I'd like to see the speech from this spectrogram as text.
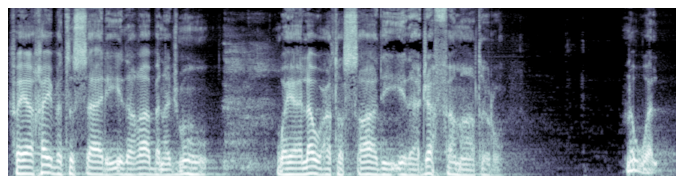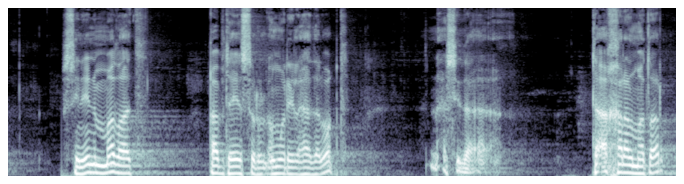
فيا خيبة الساري إذا غاب نجمه ويا لوعة الصادي إذا جف ماطر نول سنين مضت قبل تيسر الأمور إلى هذا الوقت. الناس إذا تأخر المطر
